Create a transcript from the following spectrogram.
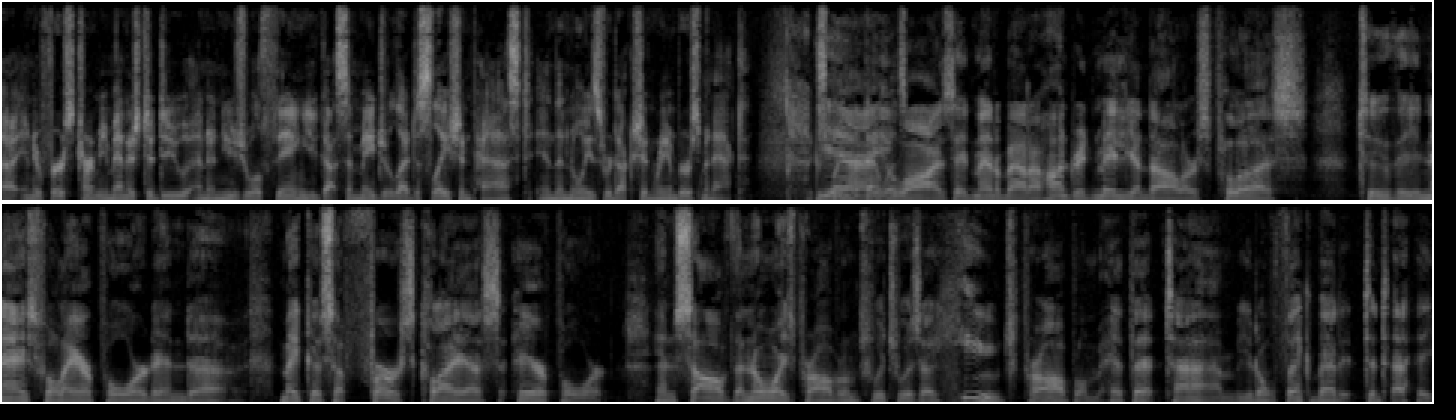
Uh, in your first term, you managed to do an unusual thing. You got some major legislation passed in the Noise Reduction Reimbursement Act. Explain yeah, was. it was. It meant about a hundred million dollars plus to the Nashville airport and uh, make us a first class airport and solve the noise problems, which was a huge problem at that time. You don't think about it today,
